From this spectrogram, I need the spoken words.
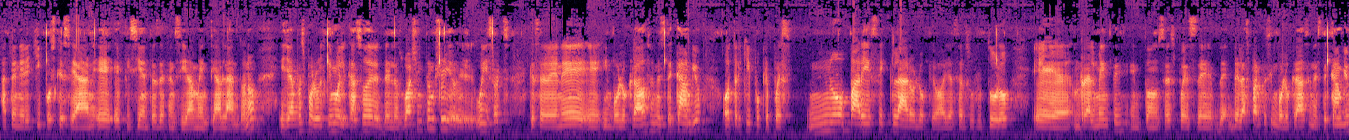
a tener equipos que sean eh, eficientes defensivamente hablando, ¿no? Y ya pues por último el caso de, de los Washington Wizards que se ven involucrados en este cambio, otro equipo que pues no parece claro lo que vaya a ser su futuro eh, realmente, entonces pues de, las partes involucradas en este cambio,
